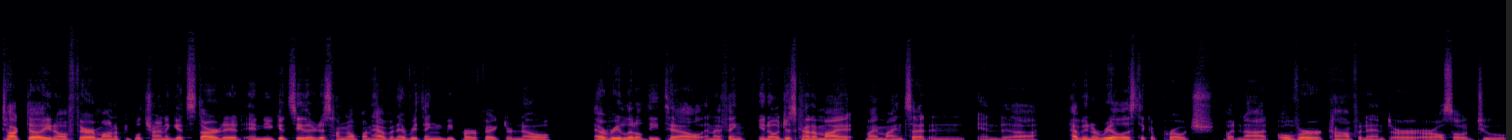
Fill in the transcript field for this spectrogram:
talk to you know a fair amount of people trying to get started, and you could see they're just hung up on having everything be perfect or know every little detail. And I think you know just kind of my my mindset and and uh, having a realistic approach, but not overconfident or, or also too,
